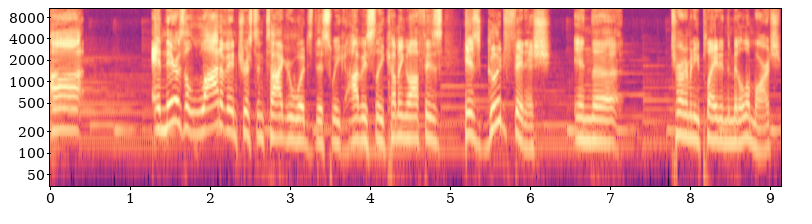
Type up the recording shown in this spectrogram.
Uh, and there's a lot of interest in Tiger Woods this week. Obviously, coming off his his good finish in the tournament he played in the middle of March.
